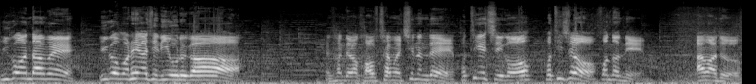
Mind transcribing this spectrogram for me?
이거 한 다음에 이거 한번 해야지 리오르가. 상대방 거업참을 치는데 버티겠지 이거? 버티죠 펀더님? 아마도.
